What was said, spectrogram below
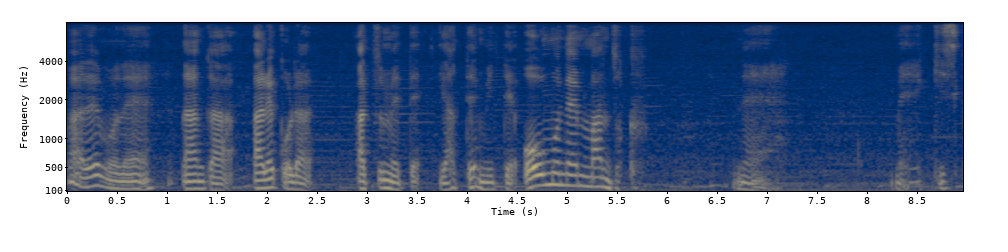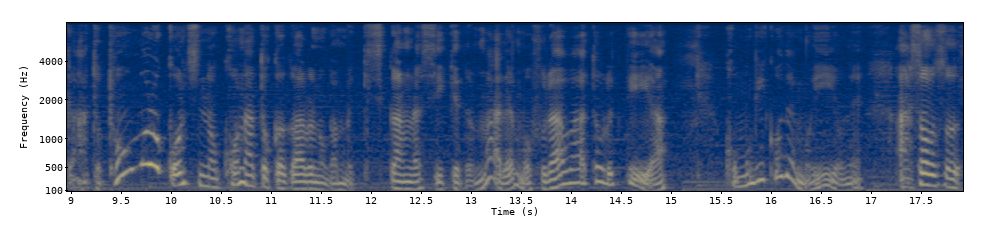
まあでもねなんかあれこれ集めてやってみておおむね満足。ねえ。メキシカン。あとトウモロコシの粉とかがあるのがメキシカンらしいけどまあでもフラワートルティーヤ小麦粉でもいいよね。あそうそう。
